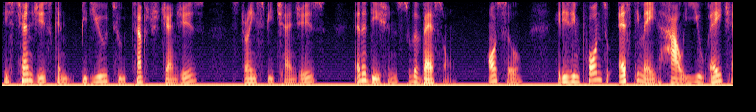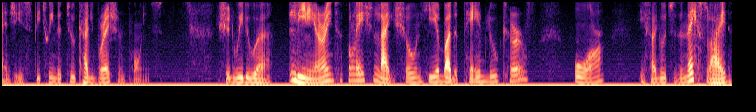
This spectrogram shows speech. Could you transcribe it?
These changes can be due to temperature changes, stirring speed changes, and additions to the vessel. Also, it is important to estimate how UA changes between the two calibration points. Should we do a linear interpolation like shown here by the pale blue curve? Or, if I go to the next slide,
